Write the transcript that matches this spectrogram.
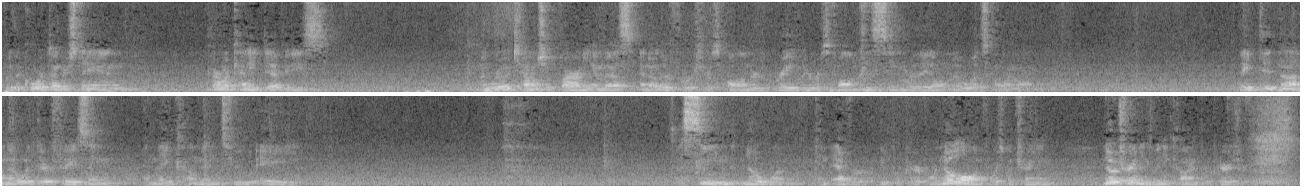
for the court to understand Clermont County deputies, Monroe Township Fire and EMS, and other first responders bravely respond to the scene where they don't know what's going on. They did not know what they're facing, and they come into a a scene that no one can ever be prepared for. No law enforcement training, no training of any kind prepares you for this.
